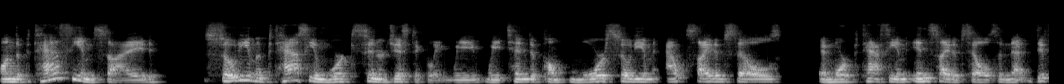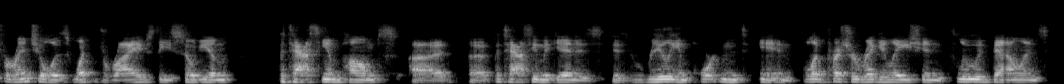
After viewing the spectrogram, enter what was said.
On the potassium side, sodium and potassium work synergistically. We we tend to pump more sodium outside of cells and more potassium inside of cells, and that differential is what drives these sodium potassium pumps. Uh, uh, potassium again is is really important in blood pressure regulation, fluid balance,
